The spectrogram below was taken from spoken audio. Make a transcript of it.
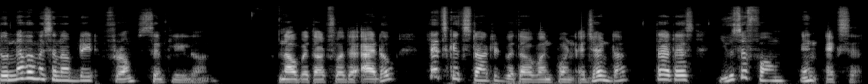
to never miss an update from Simplilearn. Now without further ado, let's get started with our one point agenda that is user form in Excel.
